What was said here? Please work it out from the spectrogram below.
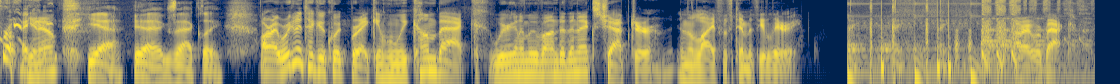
Right. You know. Yeah, yeah, exactly. All right, we're going to take a quick break, and when we come back, we're going to move on to the next chapter in the life of Timothy Leary. All right, we're back.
